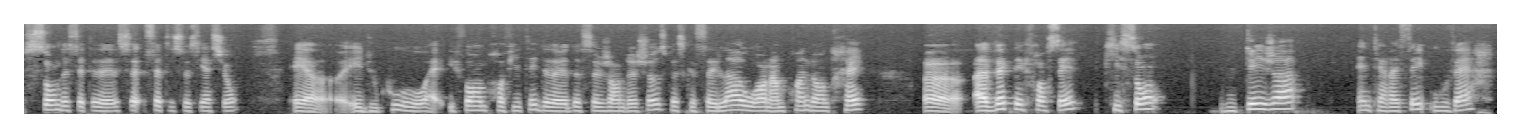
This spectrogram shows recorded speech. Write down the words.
sont de cette, cette association. Et, et, du coup, il faut en profiter de, de, ce genre de choses parce que c'est là où on a un point d'entrée avec des Français qui sont déjà intéressés, ouverts,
